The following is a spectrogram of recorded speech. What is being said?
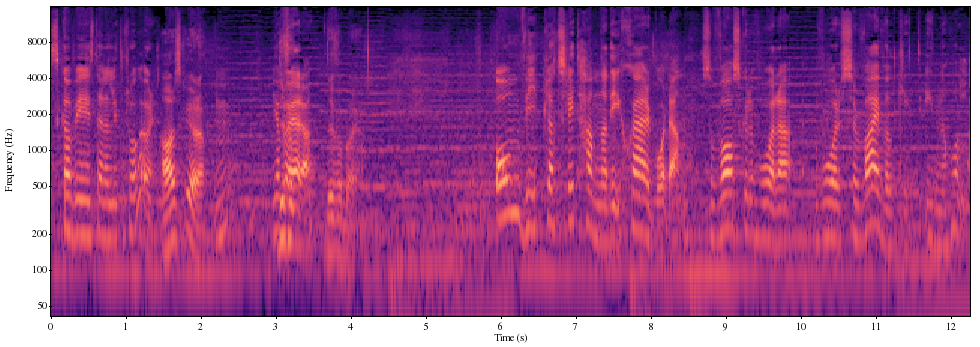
Ska vi ställa lite frågor? Ja, det ska vi göra. Jag Du börjar får, då. Du får börja. Om vi plötsligt hamnade i skärgården, så vad skulle våra, vår survival kit innehålla?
